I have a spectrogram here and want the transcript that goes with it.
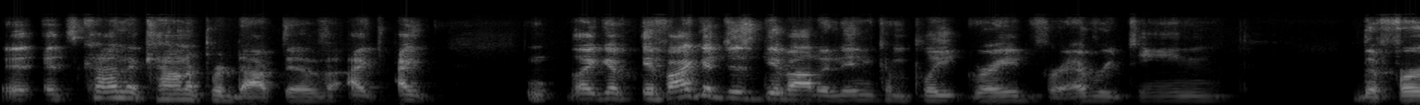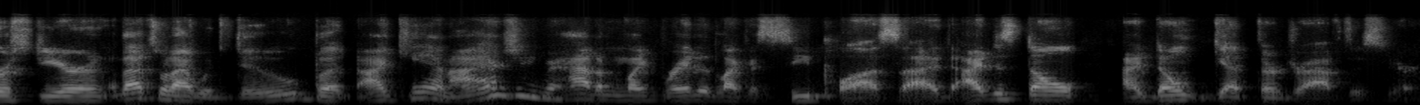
it, it's kind of counterproductive. I I like if, if I could just give out an incomplete grade for every team the first year. That's what I would do, but I can't. I actually had them like rated like a C plus. I I just don't I don't get their draft this year.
